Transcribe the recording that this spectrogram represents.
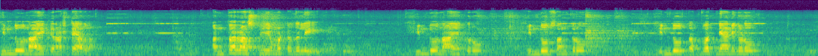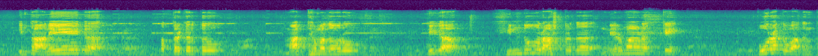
ಹಿಂದೂ ನಾಯಕರಷ್ಟೇ ಅಲ್ಲ, ಅಂತಾರಾಷ್ಟ್ರೀಯ ಮಟ್ಟದಲ್ಲಿ ಹಿಂದೂ ನಾಯಕರು, ಹಿಂದೂ ಸಂತರು, ಹಿಂದೂ ತತ್ವಜ್ಞಾನಿಗಳು, ಇಂಥ ಅನೇಕ ಪತ್ರಕರ್ತರು, ಮಾಧ್ಯಮದವರು, ಈಗ ಹಿಂದೂ ರಾಷ್ಟ್ರದ ನಿರ್ಮಾಣಕ್ಕೆ ಪೂರಕವಾದಂಥ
